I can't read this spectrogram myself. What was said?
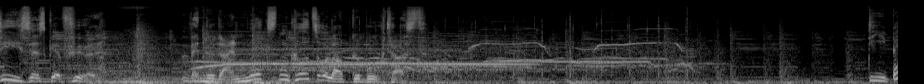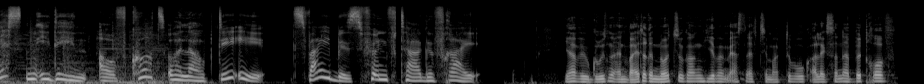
Dieses Gefühl, wenn du deinen nächsten Kurzurlaub gebucht hast. Die besten Ideen auf kurzurlaub.de. Zwei bis fünf Tage frei. Ja, wir begrüßen einen weiteren Neuzugang hier beim 1. FC Magdeburg, Alexander Bittroff.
